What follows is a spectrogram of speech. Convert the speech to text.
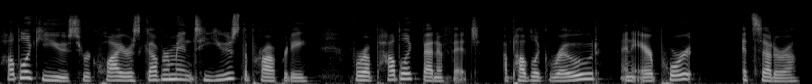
Public use requires government to use the property for a public benefit, a public road, an airport, etc.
